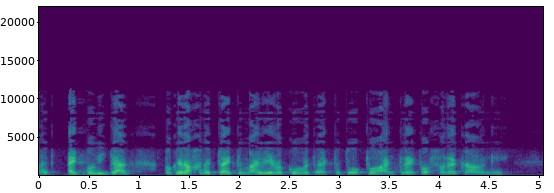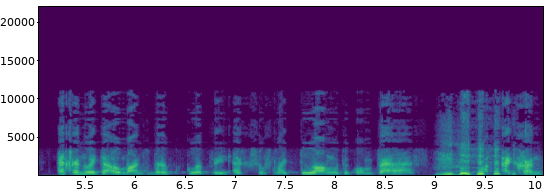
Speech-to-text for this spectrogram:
want ek wil nie dan elke dag in 'n tyd in my lewe kom wat ek dit op wil aantrek waarvan ek hou nie. Ek gaan nooit 'n ou mans broek koop nie. Ek sou vir my toe hang met 'n kombers. ek gaan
